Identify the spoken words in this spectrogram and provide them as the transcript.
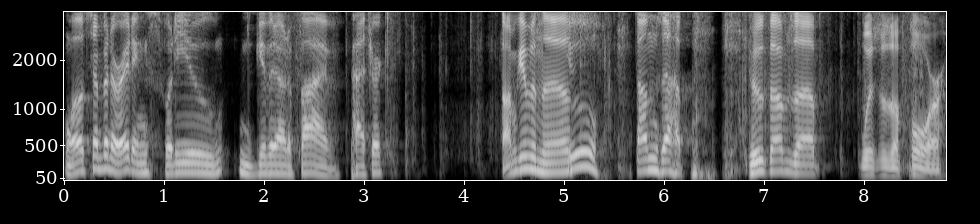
Well, let's jump into ratings. What do you give it out of five, Patrick? I'm giving this Two thumbs up. two thumbs up, which is a four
